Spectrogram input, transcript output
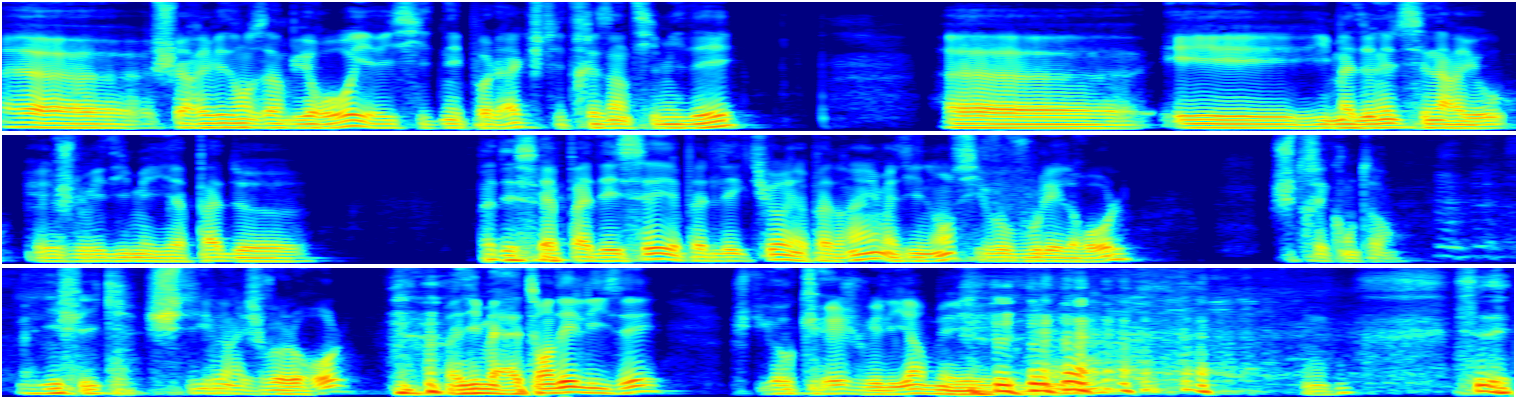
Euh, je suis arrivé dans un bureau. Il y avait Sidney Pollack. J'étais très intimidé. Euh, et il m'a donné le scénario. Et je lui ai dit mais il n'y a pas de Pas il n'y a d'essai. pas d'essai, il n'y a pas de lecture, il n'y a pas de rien. Il m'a dit non, si vous voulez le rôle, je suis très content. Magnifique. Je dit, Ouais, je veux le rôle. Il m'a dit, mais attendez, lisez. Je dis, ok, je vais lire, mais. C'est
